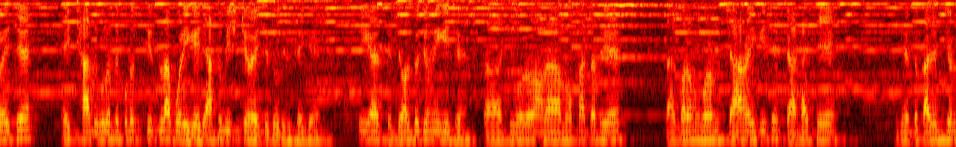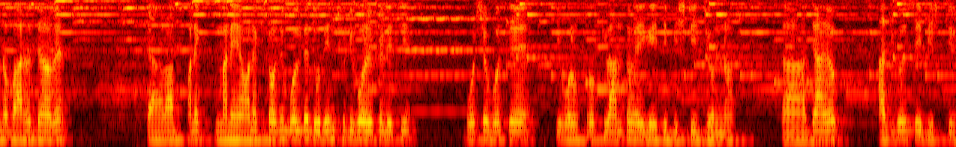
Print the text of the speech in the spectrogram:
হয়েছে। এই ছাদগুলোতে পুরো শীতলা পড়ে গিয়েছে, এত বৃষ্টি হয়েছে দুদিন থেকে। ঠিক আছে, জল তো জমে গিয়েছে। তা কী বলব, আমরা মুখ হাতা ধুয়ে তা গরম গরম চা হয়ে গিয়েছে। চাটা খেয়ে যেহেতু কাজের জন্য বার হতে হবে, কেননা অনেক মানে অনেক কদিন বলতে দুদিন ছুটি করে ফেলেছি। বসে বসে কী বলব, পুরো ক্লান্ত হয়ে গিয়েছি বৃষ্টির জন্য। তা যাই হোক আজকেও সেই বৃষ্টির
